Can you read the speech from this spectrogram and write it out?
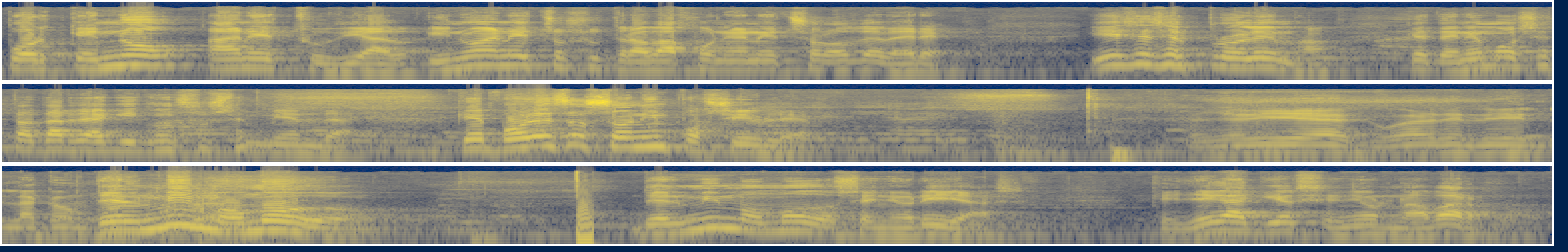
Porque no han estudiado y no han hecho su trabajo ni han hecho los deberes. Y ese es el problema que tenemos esta tarde aquí con sus enmiendas, que por eso son imposibles. Señorías, la Del mismo modo, del mismo modo, señorías, que llega aquí el señor Navarro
